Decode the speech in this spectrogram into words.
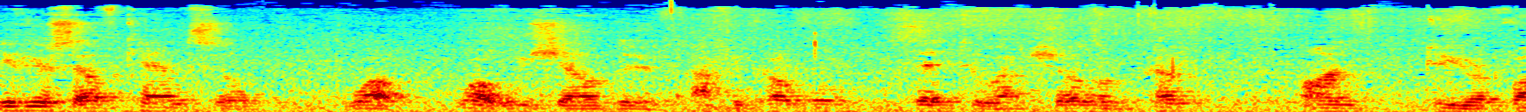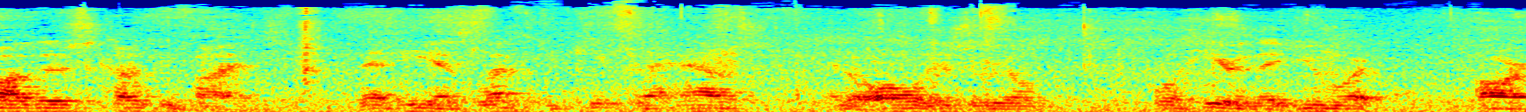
Give yourself counsel what, what we shall do. Achitophel said to Absalom, Come on to your father's concubines that he has left to keep the house, and all Israel will hear that you are, are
